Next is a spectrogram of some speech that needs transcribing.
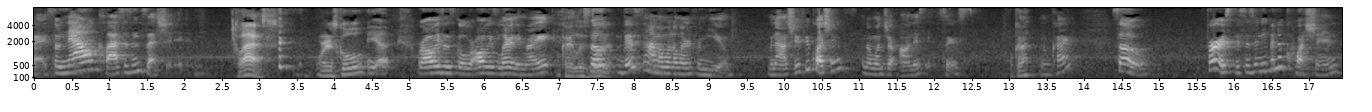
Okay, so now class is in session. Class. We're in school. Yeah, we're always in school. We're always learning, right? Okay, let's so do it. So this time I want to learn from you. I'm gonna ask you a few questions, and I want your honest answers. Okay. Okay. So first, this isn't even a question,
